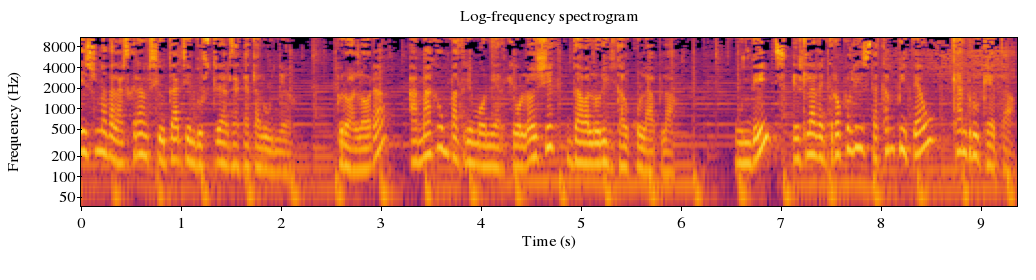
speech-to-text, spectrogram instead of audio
és una de les grans ciutats industrials de Catalunya, però alhora amaga un patrimoni arqueològic de valor incalculable. Un d'ells és la necròpolis de Can Piteu, Can Roqueta,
